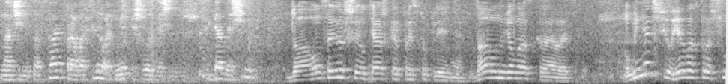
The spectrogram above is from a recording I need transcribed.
начали таскать, провоцировать, мне пришлось защи- себя защитить. Да, он совершил тяжкое преступление. Да, он в нем раскаивается. У меня все. Я вас прошу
